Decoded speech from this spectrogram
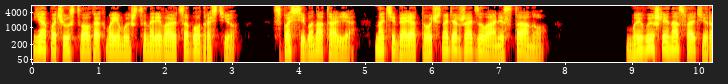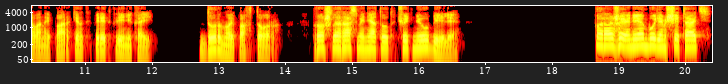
Я почувствовал, как мои мышцы наливаются бодростью. «Спасибо, Наталья. На тебя я точно держать зла не стану». Мы вышли на асфальтированный паркинг перед клиникой. Дурной повтор. Прошлый раз меня тут чуть не убили. «Поражением будем считать,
